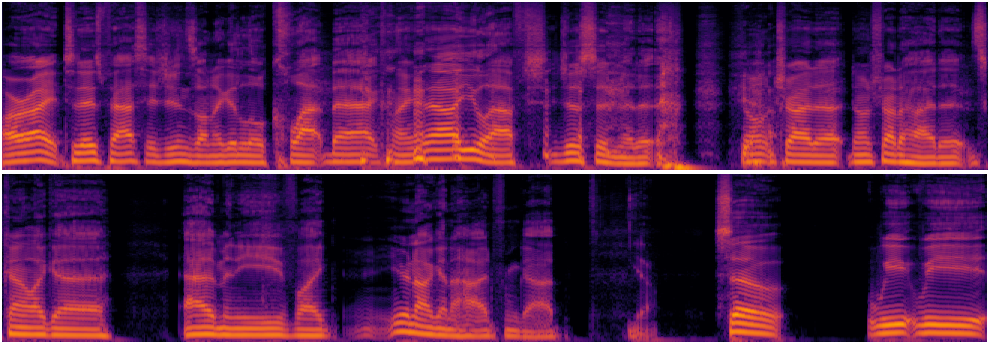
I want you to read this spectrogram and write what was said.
All right, today's passage ends on a good little clap back. Like, no, you laughed. Just admit it. Don't Yeah. try to don't try to hide it. It's kind of like a Adam and Eve. Like you're not gonna hide from God. Yeah. So we we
